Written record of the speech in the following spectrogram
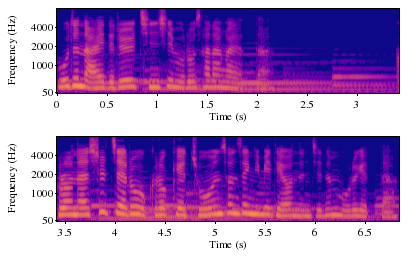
모든 아이들을 진심으로 사랑하였다. 그러나 실제로 그렇게 좋은 선생님이 되었는지는 모르겠다.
